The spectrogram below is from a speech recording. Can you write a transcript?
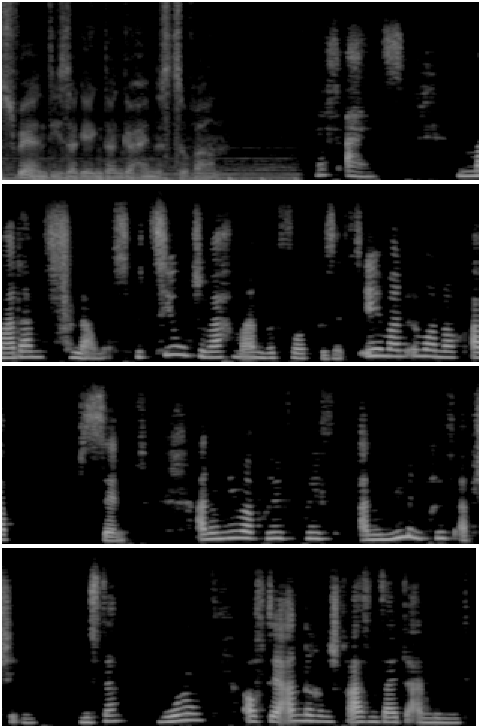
Ist schwer in dieser Gegend ein Geheimnis zu wahren. F1. Madame Flowers. Beziehung zu Wachmann wird fortgesetzt. Ehemann immer noch absent. Anonymer Brief, Brief, anonymen Brief abschicken. Mister, Wohnung auf der anderen Straßenseite angemietet.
